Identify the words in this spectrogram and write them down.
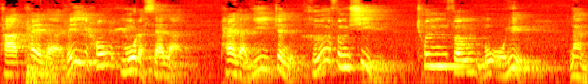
他派了雷吼穆勒塞勒，派了一阵和风细雨，春风沐浴。那么，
